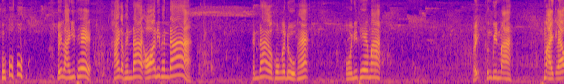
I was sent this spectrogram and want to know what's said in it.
โอ้โหเฮ้ยลายนี้เท่ คล้ายกับแพนด้า อ๋อ อันนี้แพนด้า แพนด้ากับโครงกระดูกฮะ โอ้ยนี่เท่มาก เฮ้ย เครื่องบินมา มาอีกแล้ว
